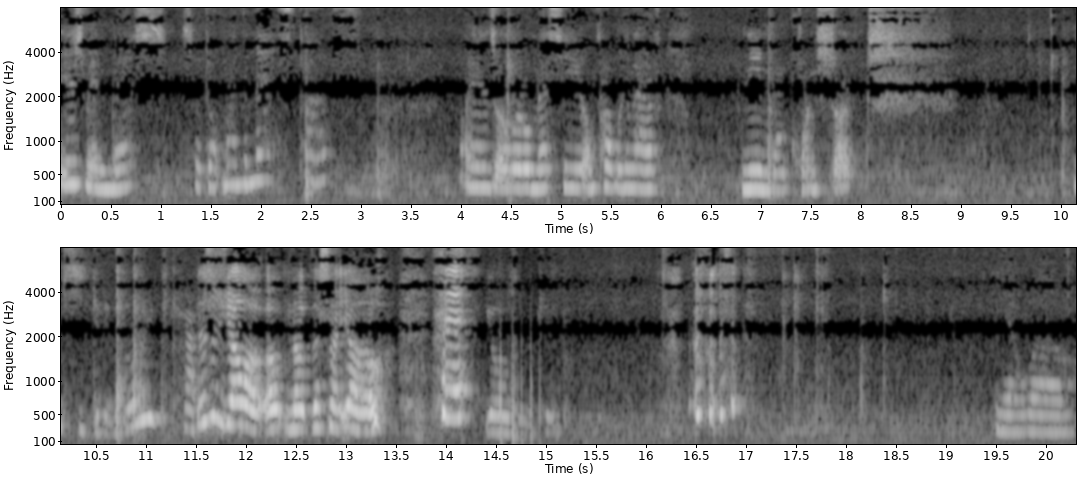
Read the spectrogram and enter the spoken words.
It just made a mess, so don't mind the mess, guys. My hands are a little messy. I'm probably gonna have need more cornstarch. This is getting very tacky. This is yellow. Oh nope, that's not yellow. Yellow's in the tube. Yellow.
